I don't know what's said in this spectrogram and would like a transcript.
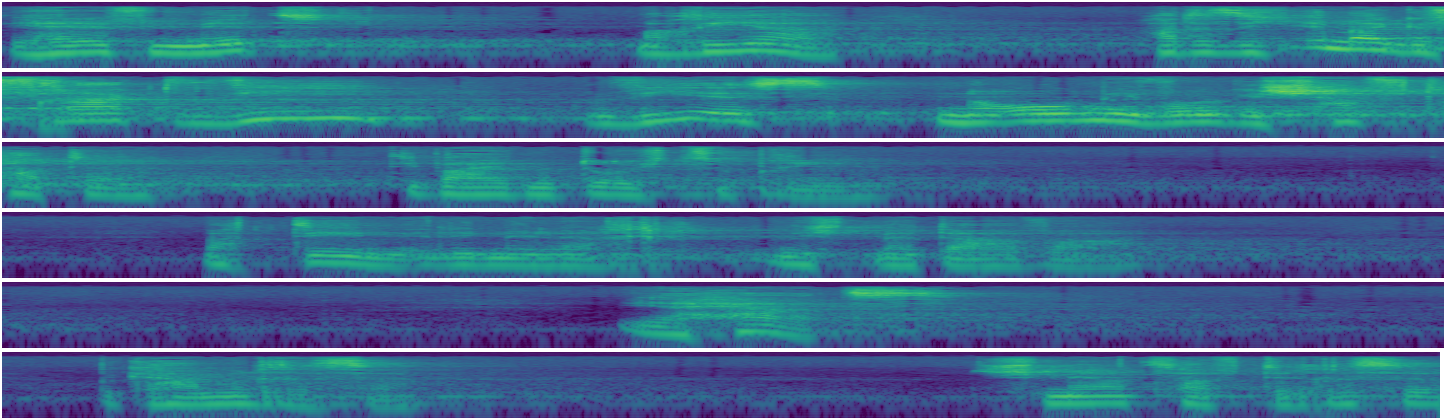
Sie helfen mit. Maria hatte sich immer gefragt, wie, wie es Naomi wohl geschafft hatte, die beiden durchzubringen, nachdem Elimelech nicht mehr da war. Ihr Herz bekam Risse, schmerzhafte Risse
